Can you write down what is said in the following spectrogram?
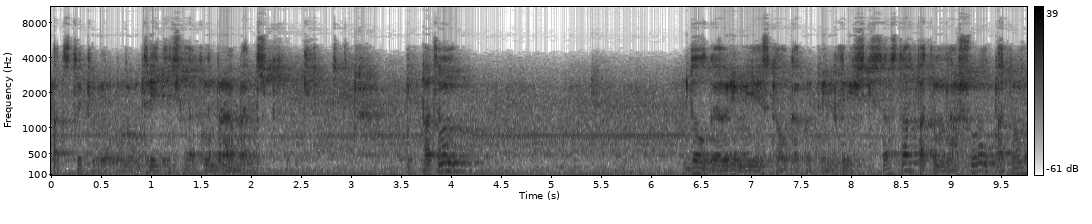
подстукивали ну, третий человек на барабанчик. Потом долгое время я искал какой-то электрический состав, потом нашел, потом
